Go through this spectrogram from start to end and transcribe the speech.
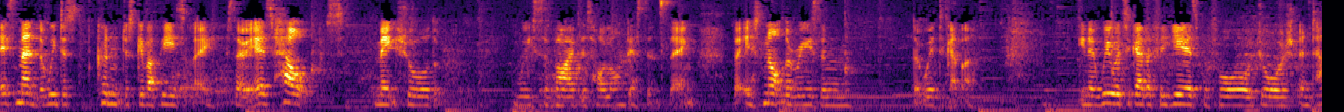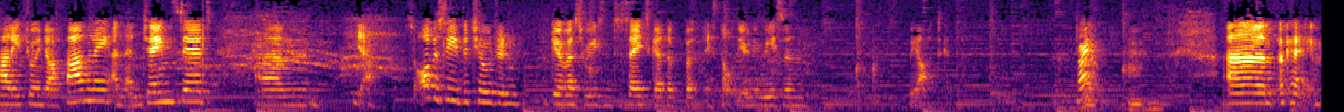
it's meant that we just couldn't just give up easily. So it has helped make sure that we survive this whole long distance thing. But it's not the reason that we're together you know, we were together for years before George and Tally joined our family, and then James did. Um, yeah, so obviously the children give us reason to stay together, but it's not the only reason we are together. Right? Um, okay.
